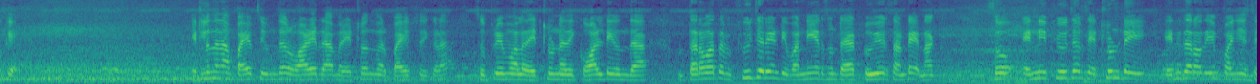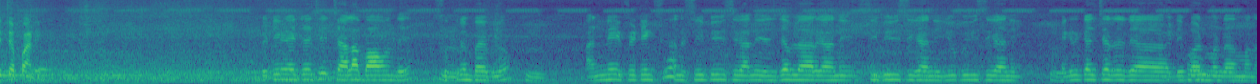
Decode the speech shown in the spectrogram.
ఓకే. ఎట్లుంది నా పైప్స్ ఇంత వాడిరా మరి? ఎట్లుంది మరి పైప్స్ ఇక్కడ? సుప్రీం వాళ్ళది ఎట్లున్నది? క్వాలిటీ ఉందా? తర్వాత ఫ్యూచర్ ఏంటి? వన్ ఇయర్స్ ఉంటాయా? టూ ఇయర్స్ అంటే నాకు సో ఎన్ని ఫ్యూచర్స్ ఎట్లుంటాయి? ఎన్ని తర్వాత ఏం పని చేస్తే చెప్పండి. ఫిట్టింగ్ వచ్చేసి చాలా బాగుంది. సుప్రీం పైపులు అన్ని ఫిట్టింగ్స్ కానీ సిపివిసి కానీ ఎస్డబ్ల్యూఆర్ కానీ సిపివిసి కానీ యూపీవీసీ కానీ అగ్రికల్చర్ డిపార్ట్మెంట్ మన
